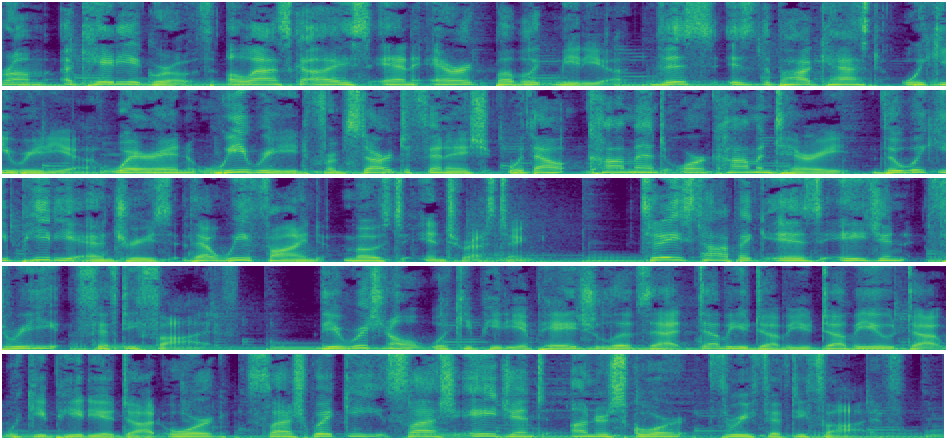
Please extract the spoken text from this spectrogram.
From Acadia Growth, Alaska Ice, and Eric Public Media, this is the podcast Wikireadia, wherein we read from start to finish without comment or commentary the Wikipedia entries that we find most interesting. Today's topic is Agent 355. The original Wikipedia page lives at www.wikipedia.org slash wiki slash agent underscore 355.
